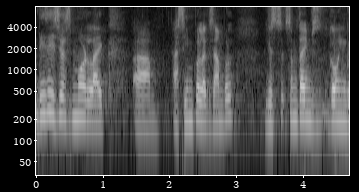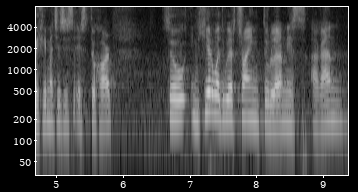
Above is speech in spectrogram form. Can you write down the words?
this is just more like um, a simple example because sometimes going with images is, is, too hard. So in here what we are trying to learn is again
